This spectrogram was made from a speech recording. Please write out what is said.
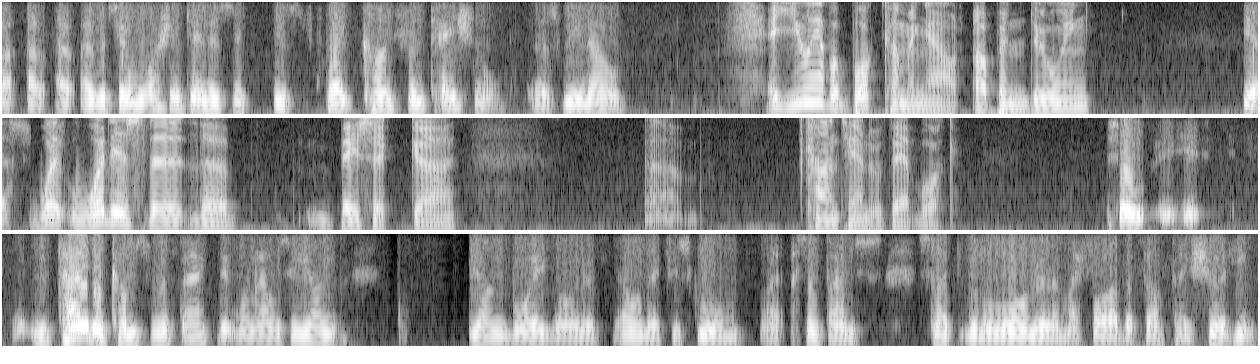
I, I, would say Washington is is quite confrontational, as we know. Hey, you have a book coming out, Up and Doing. Yes. What What is the the basic uh, um, content of that book? So the title comes from the fact that when I was a young young boy going to elementary school, I sometimes slept a little longer than my father felt I should. He,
